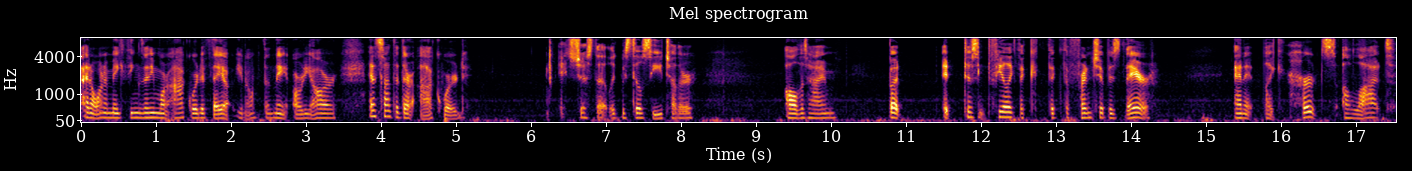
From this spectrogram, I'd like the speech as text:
I don't want to make things any more awkward if they, you know, than they already are. And it's not that they're awkward. It's just that like we still see each other all the time, but it doesn't feel like the the, the friendship is there. And it like hurts a lot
